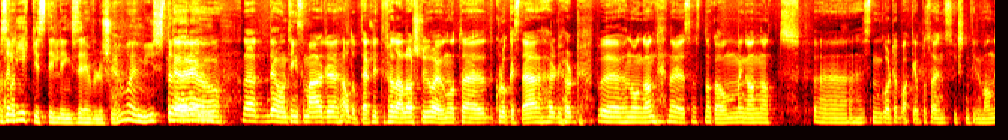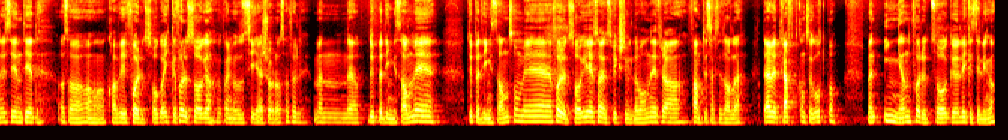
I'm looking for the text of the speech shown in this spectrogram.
Altså Likestillingsrevolusjonen var jo mye Det større. er jo det er, det er jo en ting som jeg har adoptert litt fra deg, Lars. Du var jo noe av det klokeste jeg har hørt eh, noen gang. Når jeg snakka om en gang at hvis en går tilbake på science fiction-filmene i sin tid, altså hva vi forutså og ikke forutså, ja, du kan jo si det sjøl selv, selvfølgelig, men det at vi, duppedingsene som vi forutså i science fiction-filmene fra 50-60-tallet, det har vi truffet ganske godt på. Men ingen forutså likestillinga.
